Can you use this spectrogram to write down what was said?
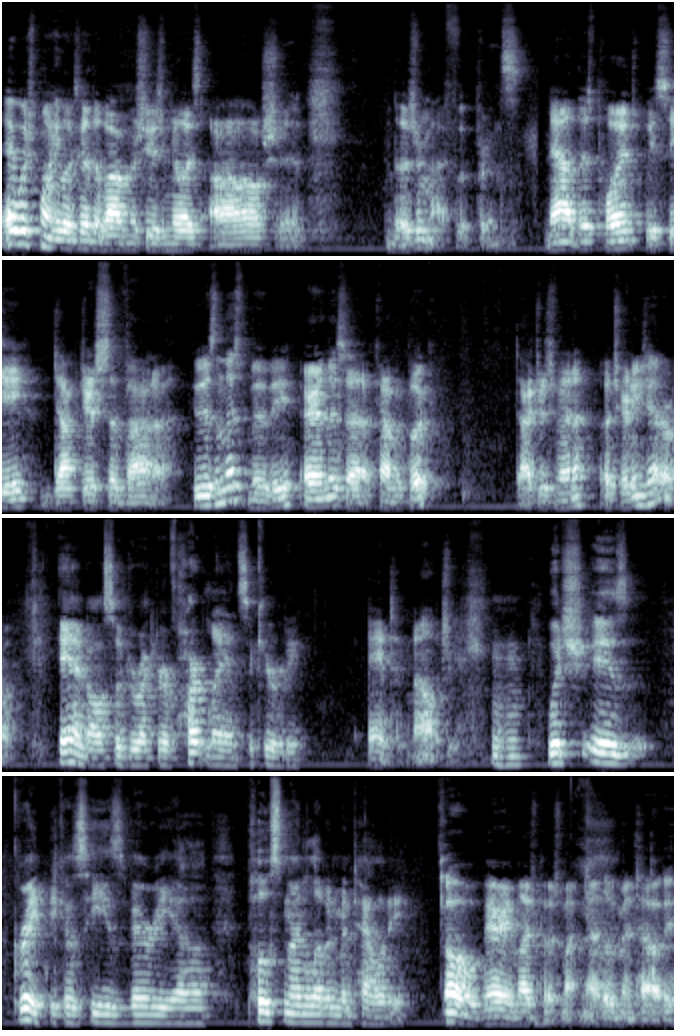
At which point he looks at the bottom of his shoes and realizes, oh shit, those are my footprints. Now at this point, we see Dr. Sivana, who is in this movie, or in this uh, comic book, Dr. Sivana, Attorney General. And also director of Heartland Security. and technology. which is great because he's very uh, post 9-11 mentality Oh, very much post my mentality.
